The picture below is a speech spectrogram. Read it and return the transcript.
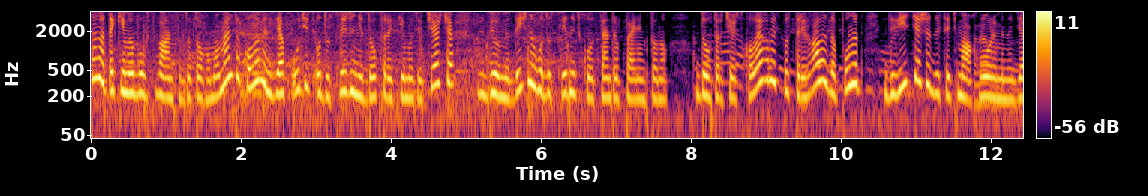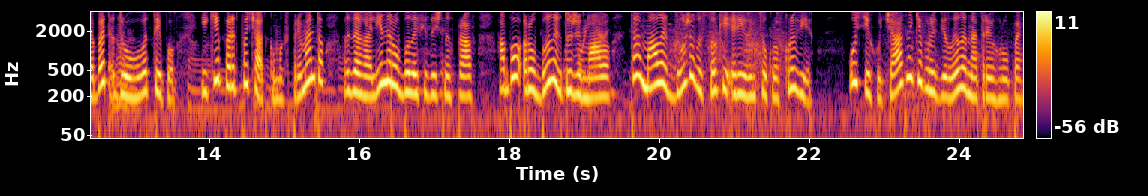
Саме таким і був Свансон до того моменту, коли він взяв участь у дослідженні доктора Тімоті Черча з біомедичного дослідницького центру Пеннінгтону. Доктор Черч з колегами спостерігали за понад 260 хворими на діабет другого типу, які перед початком експерименту взагалі не робили фізичних прав або робили їх дуже мало та мали дуже високий рівень цукру в крові. Усіх учасників розділили на три групи.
